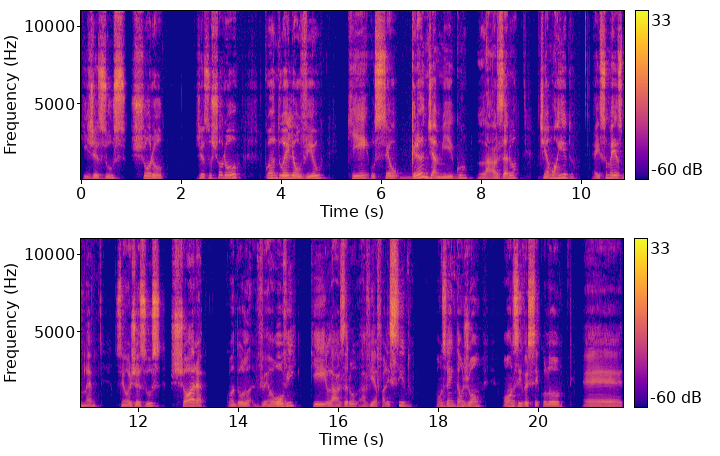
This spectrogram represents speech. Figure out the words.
que Jesus chorou. Jesus chorou quando ele ouviu que o seu grande amigo Lázaro tinha morrido. É isso mesmo, né? O Senhor Jesus chora quando ouve que Lázaro havia falecido. Vamos ver então João 11, versículo é,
